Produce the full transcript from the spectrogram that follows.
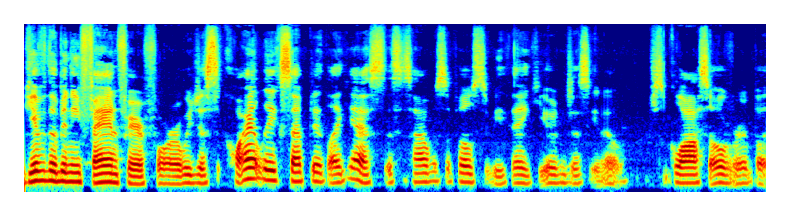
give them any fanfare for it. We just quietly accept it, like, yes, this is how it was supposed to be. Thank you, and just, you know, just gloss over it. But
